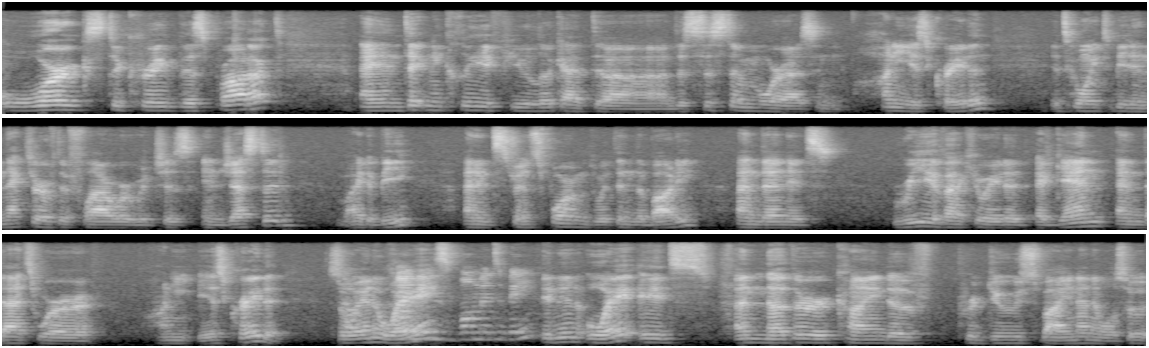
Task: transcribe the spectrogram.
works to create this product, and technically, if you look at uh, the system, whereas in honey is created, it's going to be the nectar of the flower which is ingested by the bee, and it's transformed within the body, and then it's re-evacuated again, and that's where honey is created. So, in a way, honey is vomit's bee. in a way, it's another kind of produced by an animal. So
